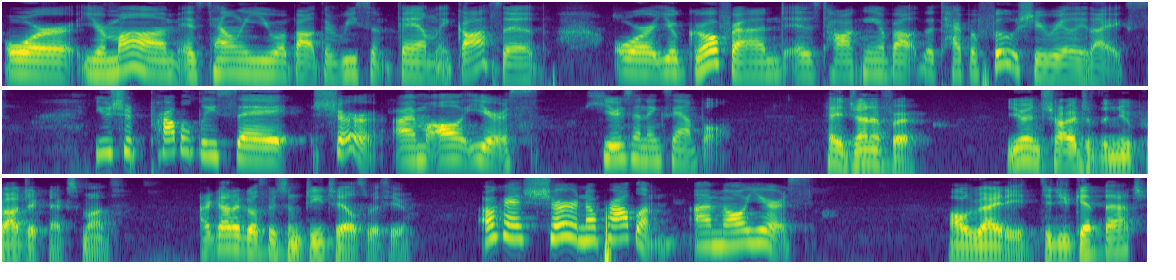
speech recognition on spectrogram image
or your mom is telling you about the recent family gossip, or your girlfriend is talking about the type of food she really likes. You should probably say, Sure, I'm all ears. Here's an example. Hey, Jennifer, you're in charge of the new project next month. I gotta go through some details with you. Okay, sure, no problem. I'm all ears. Alrighty, did you get that?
